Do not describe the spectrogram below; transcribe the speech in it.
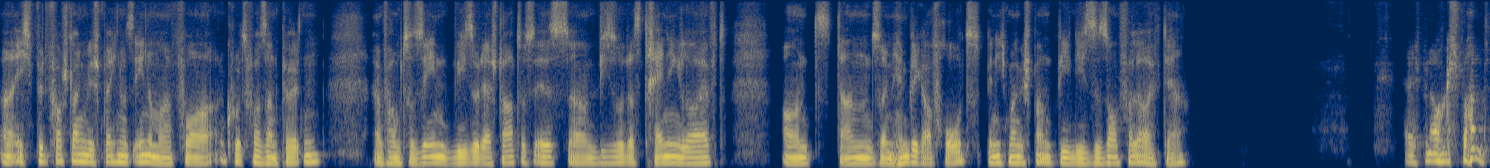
Äh, ich würde vorschlagen, wir sprechen uns eh nochmal vor, kurz vor St. Pölten, einfach um zu sehen, wie so der Status ist, äh, wie so das Training läuft. Und dann so im Hinblick auf Rot bin ich mal gespannt, wie die Saison verläuft, ja. Ja, ich bin auch gespannt.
